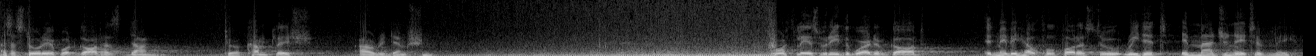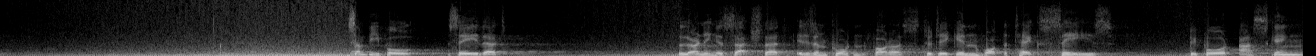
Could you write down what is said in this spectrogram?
as a story of what God has done to accomplish our redemption. Fourthly, as we read the Word of God, it may be helpful for us to read it imaginatively. Some people say that learning is such that it is important for us to take in what the text says before asking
